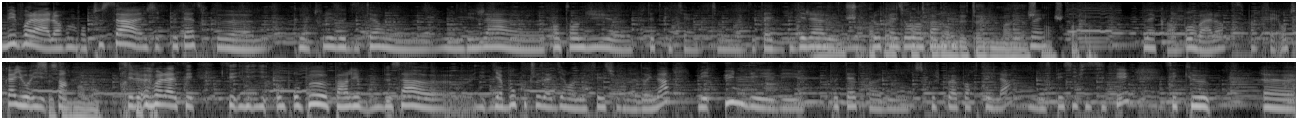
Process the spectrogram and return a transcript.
Mais voilà, alors bon, tout ça, peut-être que, euh, que tous les auditeurs ont, déjà euh, entendu, euh, peut-être que tu as, as, déjà eu l'occasion d'en parler. dans le détail du mariage, non, je crois pas. D'accord, bon bah alors c'est parfait. En tout cas, a, le voilà, c'est, on, peut parler de ça. Il y a beaucoup de choses à dire en effet sur la doina, mais une des, des peut-être ce que je peux apporter là, des spécificités, c'est que euh,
